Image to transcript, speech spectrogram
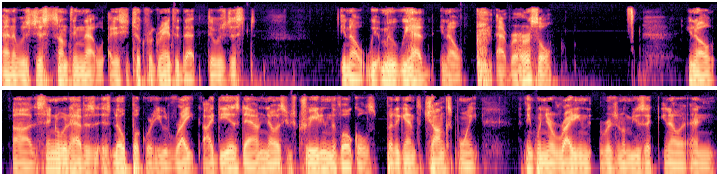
And it was just something that I guess you took for granted that there was just, you know, we I mean, we had, you know, at rehearsal, you know, uh, the singer would have his, his notebook where he would write ideas down, you know, as he was creating the vocals. But again, to Chonk's point, I think when you're writing original music, you know, and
